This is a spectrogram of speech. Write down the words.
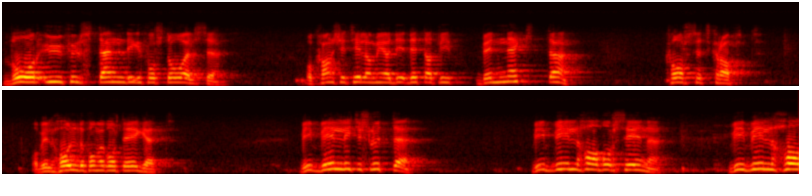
vår ufullstendige forståelse, og kanskje til og med dette at vi benekter korsets kraft og vil holde på med vårt eget. Vi vil ikke slutte. Vi vil ha vår scene. Vi vil ha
